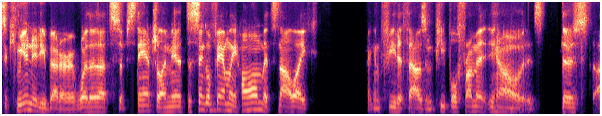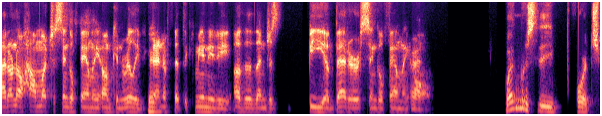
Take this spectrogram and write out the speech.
the community better, whether that's substantial. I mean, it's a single family home. It's not like I can feed a thousand people from it, you know, it's, there's, I don't know how much a single family home can really benefit the community other than just be a better single family home. When was the porch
